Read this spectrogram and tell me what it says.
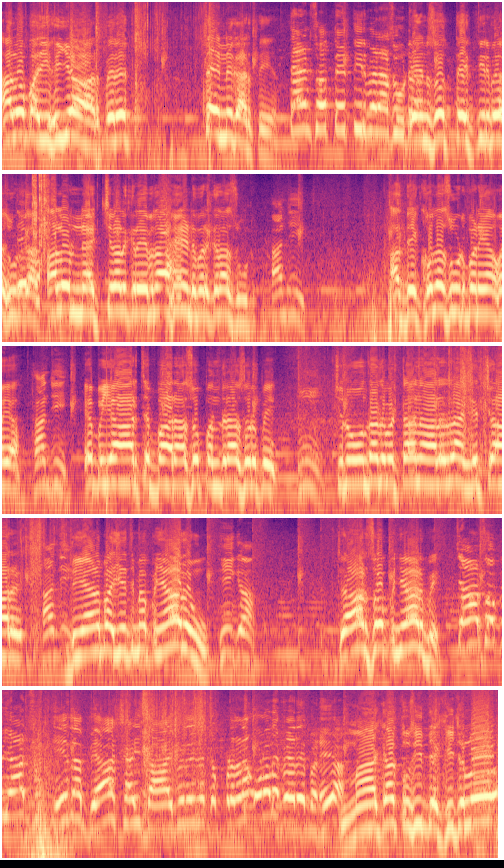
ਆ ਲੋ ਭਾਜੀ 1000 ਰੁਪਏ ਦੇ ਤਿੰਨ ਕਰਤੇ ਆ। 333 ਰੁਪਏ ਦਾ ਸੂਟ 333 ਰੁਪਏ ਦਾ ਸੂਟ ਆ। ਲੋ ਨੈਚੁਰਲ ਕਰੇਪ ਦਾ ਹੈਂਡ ਵਰਕ ਦਾ ਸੂਟ। ਹਾਂਜੀ। ਆ ਦੇਖੋ ਦਾ ਸੂਟ ਬਣਿਆ ਹੋਇਆ। ਹਾਂਜੀ। ਇਹ ਬਾਜ਼ਾਰ ਚ 1200 1500 ਰੁਪਏ। ਚਨੋਨ ਦਾ ਦੁਪੱਟਾ ਨਾਲ ਰੰਗ ਚਾਰ। ਹਾਂਜੀ। ਡਿਜ਼ਾਈਨ ਭਾਈ ਇਹ ਚ ਮੈਂ 50 ਦਊਂ। ਠੀਕ ਆ। 450 ਰੁਪਏ। 450 ਇਹਦਾ ਵਿਆਹ ਸ਼ਾਹੀ ਦਾਜ ਦੇ ਕੱਪੜੇ ਨਾ ਉਹਨਾਂ ਦੇ ਫਾਇਦੇ ਬੜੇ ਆ। ਮੈਂ ਕਿਹਾ ਤੁਸੀਂ ਦੇਖੀ ਚੱਲੋ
